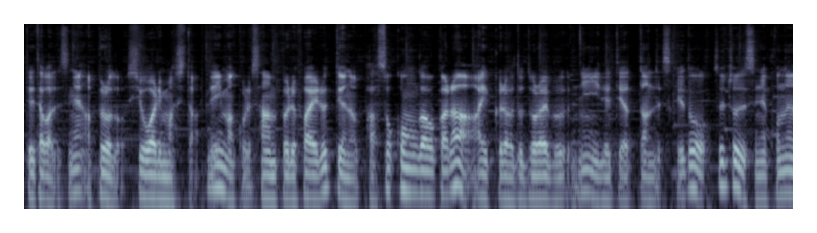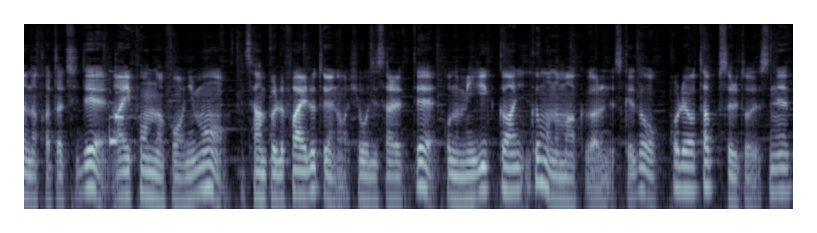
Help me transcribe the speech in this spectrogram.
データがですね、アップロードし終わりました。で、今これサンプルファイルっていうのをパソコン側から iCloud ドライブに入れてやったんですけど、するとですね、このような形で iPhone の方にもサンプルファイルというのが表示されて、この右側に雲のマークがあるんですけど、これをタップするとですね、フ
